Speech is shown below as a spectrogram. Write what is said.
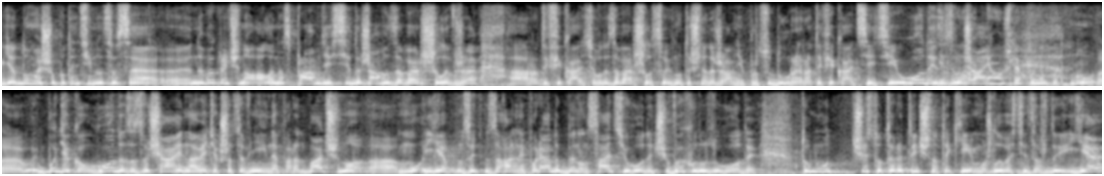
Я думаю, що потенційно це все не виключено, але насправді всі держави завершили вже е, ратифікацію. Вони завершили свої внутрішньодержавні процедури ратифікації цієї угоди. І зазвичай- зворотнього шляху не буде. Ну, е, будь-яка угода, зазвичай, навіть якщо це в ній не передбачено, е, є загальний порядок денонсації угоди чи виходу з угоди. Тому чисто теоретично такі можливості завжди є,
